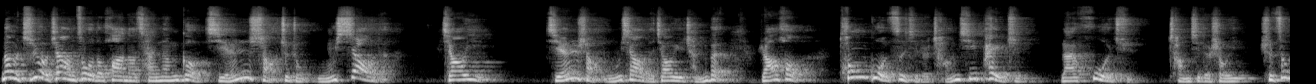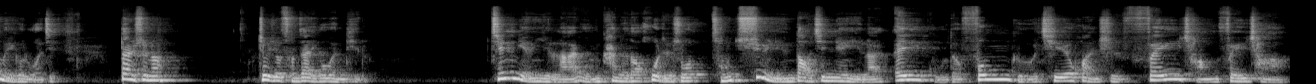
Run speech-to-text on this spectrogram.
那么只有这样做的话呢，才能够减少这种无效的交易。减少无效的交易成本，然后通过自己的长期配置来获取长期的收益，是这么一个逻辑。但是呢，这就存在一个问题了。今年以来，我们看得到，或者说从去年到今年以来，A 股的风格切换是非常非常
